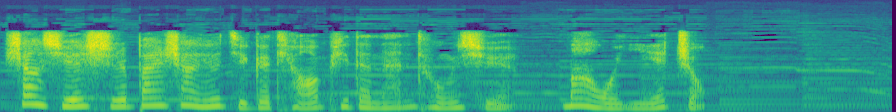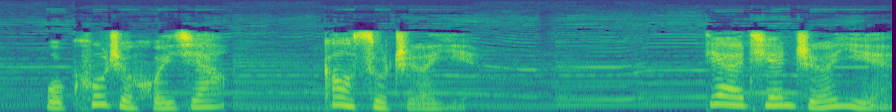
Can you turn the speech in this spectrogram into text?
上学时，班上有几个调皮的男同学骂我野种，我哭着回家，告诉哲野。第二天，哲野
